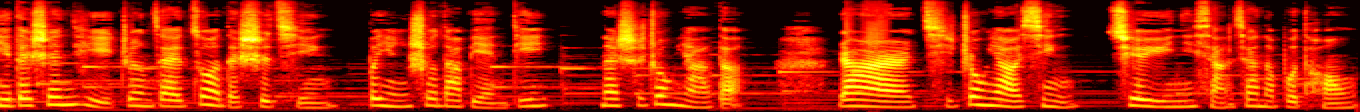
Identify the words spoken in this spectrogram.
你的身体正在做的事情不应受到贬低，那是重要的。然而其重要性却与你想象的不同。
